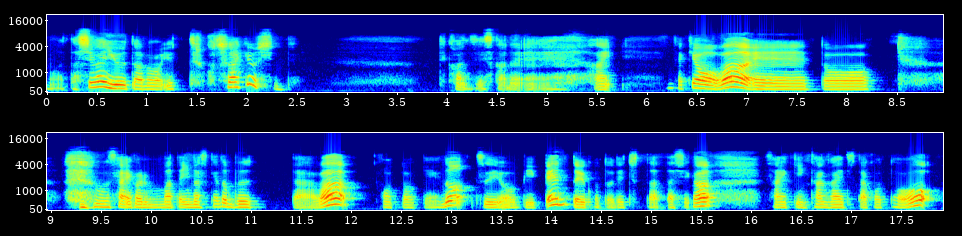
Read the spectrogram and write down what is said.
もう私はゆうたの言ってることだけを信じる。って感じですかね。はい。じゃあ今日は、えー、っと、もう最後にまた言いますけど、ブッダは仏の強火ペンということで、ちょっと私が最近考えてたことを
